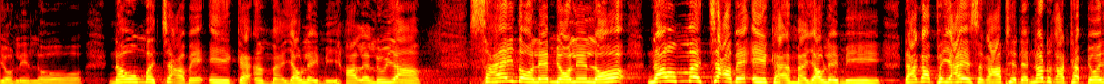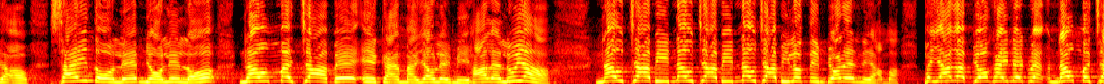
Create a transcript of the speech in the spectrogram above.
မျောလင်းလို့နောက်မကြပဲအေကန်အမှန်ရောက်လိမ့်မည်ဟာလေလုယာဆိုင်းတော်လဲမျောလင်းလို့နောက်မကြပဲအေကန်အမှန်ရောက်လိမ့်မည်ဒါကဖခင်ရဲ့စကားဖြစ်တယ်နောက်တစ်ခါထပ်ပြောရအောင်ဆိုင်းတော်လဲမျောလင်းလို့နောက်မကြပဲအေကန်အမှန်ရောက်လိမ့်မည်ဟာလေလုယာ နောက်ကြပြီနောက်ကြပြီနောက်ကြပြီလို့သင်ပြောတဲ့နေရာမှာဖခင်ကပြောခိုင်းတဲ့အတွက်နောက်မကြ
